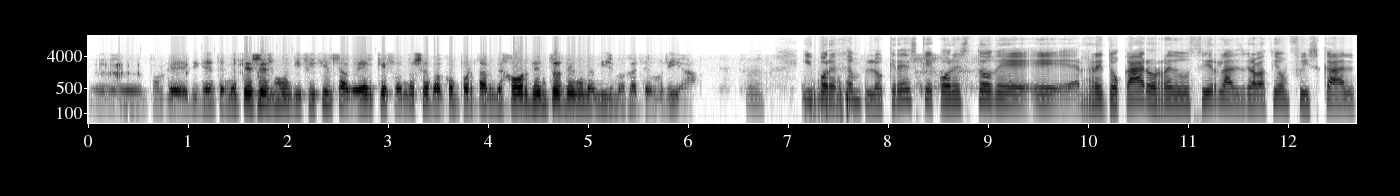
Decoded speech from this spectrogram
eh, porque evidentemente eso es muy difícil saber qué fondo se va a comportar mejor dentro de una misma categoría. Mm. Y, por ejemplo, ¿crees que con esto de eh, retocar o reducir la desgrabación fiscal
